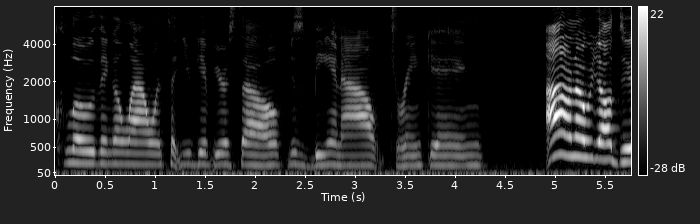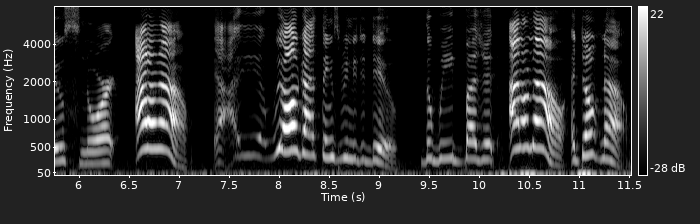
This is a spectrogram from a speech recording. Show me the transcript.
clothing allowance that you give yourself, just being out, drinking. I don't know what y'all do, snort. I don't know. We all got things we need to do. The weed budget, I don't know. I don't know.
